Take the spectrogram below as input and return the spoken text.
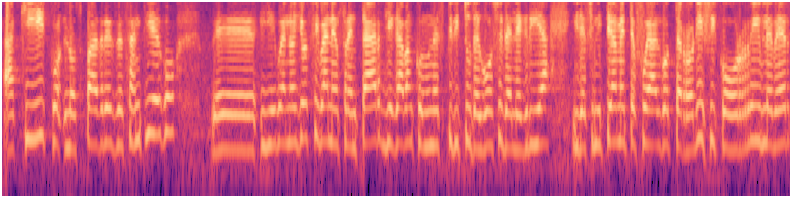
aquí con los padres de Santiago. Eh, y bueno, ellos iban a enfrentar, llegaban con un espíritu de gozo y de alegría y definitivamente fue algo terrorífico, horrible ver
